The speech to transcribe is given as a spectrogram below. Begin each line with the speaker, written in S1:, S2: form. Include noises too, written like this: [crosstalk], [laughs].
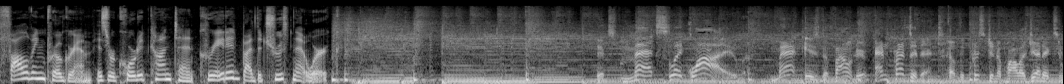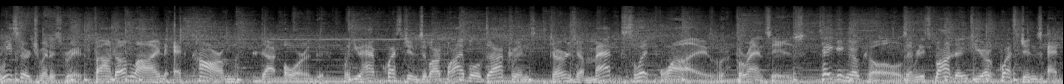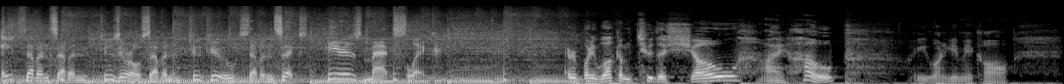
S1: The following program is recorded content created by the Truth Network.
S2: It's Matt Slick Live. Matt is the founder and president of the Christian Apologetics Research Ministry, found online at carm.org. When you have questions about Bible doctrines, turn to Matt Slick Live for answers. Taking your calls and responding to your questions at 877 207 2276. Here's Matt Slick.
S3: Everybody, welcome to the show. I hope you want to give me a call.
